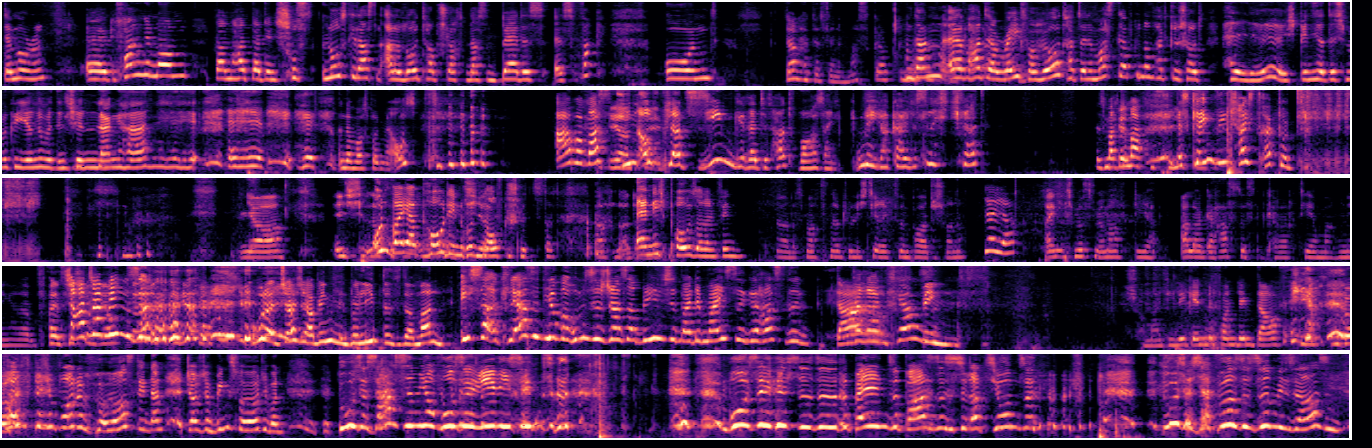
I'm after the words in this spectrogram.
Dameron äh, gefangen genommen. Dann hat er den Schuss losgelassen, alle Leute abschlachten lassen, badass as fuck. Und Dann hat er seine Maske abgenommen. und dann äh, hat er Ray verhört, hat seine Maske abgenommen, hat geschaut, hallo, ich bin hier der schmucke Junge mit den schönen langen Haaren. und dann war es bei mir aus. Aber was Ja, ihn auf. Platz 7 gerettet hat, war sein mega geiles Lichtschwert. Das macht immer, das klingt wie ein scheiß Traktor. Ja, ich Und weil er Poe den Rücken aufgeschlitzt hat. Ach, na, Äh, nicht Poe, sondern Finn. Ja, das macht es natürlich direkt sympathischer, ne? Ja, ja. Eigentlich müssten wir immer die allergehasstesten Charaktere machen, Digga. Jar Jar Bruder, Jar Jar Binks ist beliebtester Mann. Ich sag, erklär sie dir, warum sie Jasabise bei den meisten gehassten Charakteren. Binks. Schau mal, die Legende von dem Darth Binks. Stell dir vor, du hörst den dann, Jar Binks verhört jemand, du, sie sagst mir, wo sie Jedi sind. wo sie ist, diese Rebellen, sie Basis, Station sind. Du, sie sag, wo sie sind, mir saßen.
